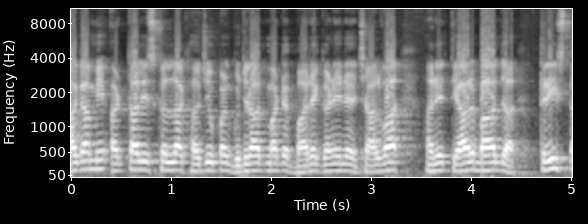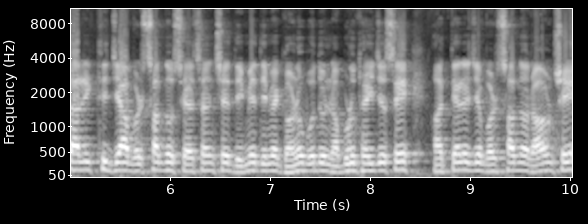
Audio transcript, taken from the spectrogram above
આગામી અડતાલીસ કલાક હજુ પણ ગુજરાત માટે ભારે ગણીને ચાલવા અને ત્યારબાદ ત્રીસ તારીખથી જે આ વરસાદનું સેશન છે, ધીમે ધીમે ઘણું બધું નબળું થઈ જશે. અત્યારે જે વરસાદનો રાઉન્ડ છે,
